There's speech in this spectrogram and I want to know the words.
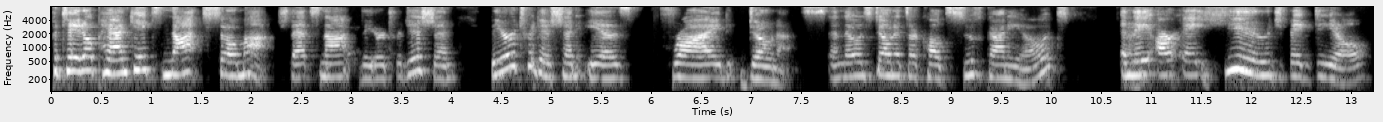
Potato pancakes, not so much. That's not their tradition. Their tradition is fried donuts, and those donuts are called sufganiyot, and they are a huge big deal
